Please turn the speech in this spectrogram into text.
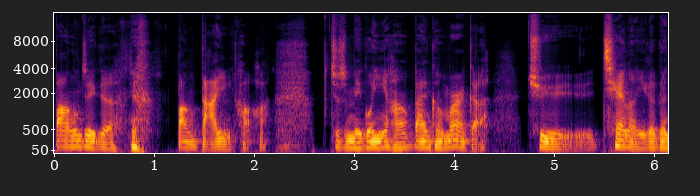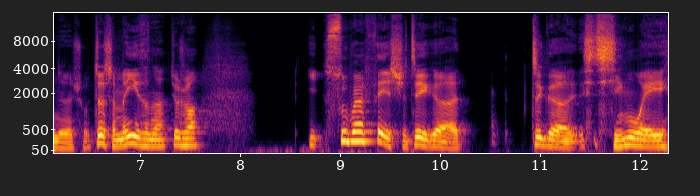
帮这个 帮打引号哈，就是美国银行 Bank of America 去签了一个更正书。这什么意思呢？就是说，Superfish 这个这个行为，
